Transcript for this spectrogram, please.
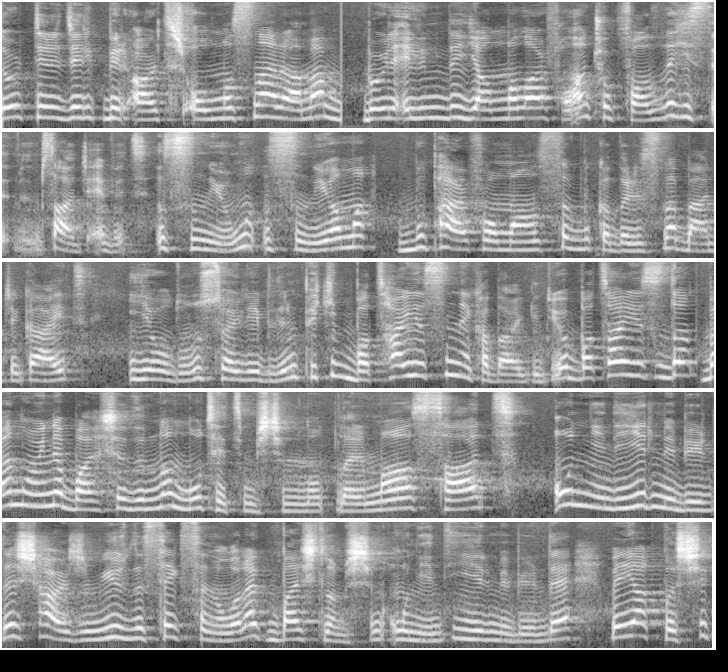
4 derecelik bir artış olmasına rağmen böyle elimde yanmalar falan çok fazla hissetmedim. Sadece evet ısınıyor mu? Isınıyor ama bu performansı bu kadar ısına bence gayet iyi olduğunu söyleyebilirim. Peki bataryası ne kadar gidiyor? Bataryası da ben oyuna başladığımda not etmiştim notlarıma. Saat 17-21'de şarjım %80 olarak başlamışım 17-21'de ve yaklaşık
